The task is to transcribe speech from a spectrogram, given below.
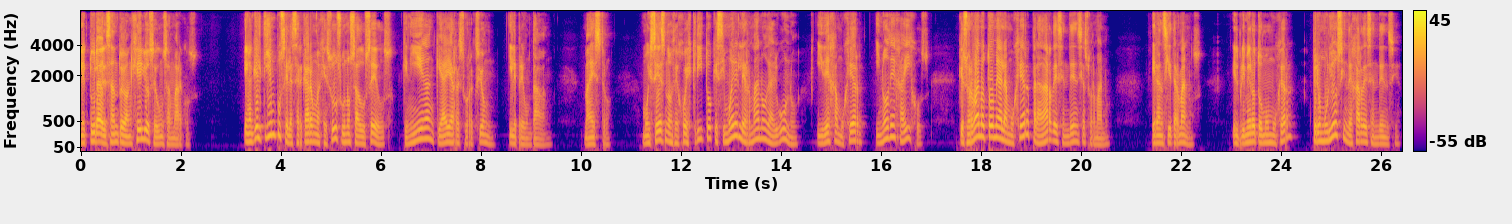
Lectura del Santo Evangelio según San Marcos. En aquel tiempo se le acercaron a Jesús unos saduceos que niegan que haya resurrección y le preguntaban, Maestro, Moisés nos dejó escrito que si muere el hermano de alguno y deja mujer y no deja hijos, que su hermano tome a la mujer para dar descendencia a su hermano. Eran siete hermanos. El primero tomó mujer, pero murió sin dejar descendencia.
